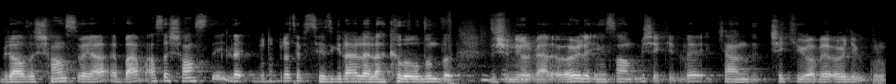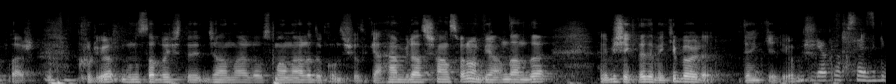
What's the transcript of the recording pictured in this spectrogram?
biraz da şans veya e, ben aslında şans değil de bunu biraz hep sezgilerle alakalı olduğunu da düşünüyorum. Yani öyle insan bir şekilde kendi çekiyor ve öyle gruplar kuruyor. Bunu sabah işte Canlarla, Osmanlarla da konuşuyorduk. Yani hem biraz şans var ama bir yandan da hani bir şekilde demek ki böyle denk geliyormuş. Yok yok sezgi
